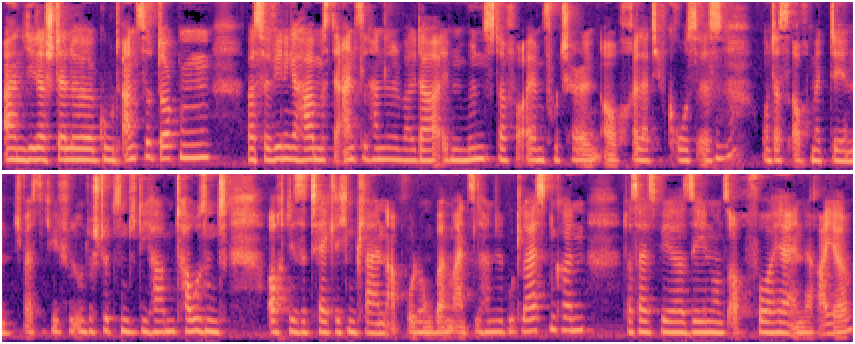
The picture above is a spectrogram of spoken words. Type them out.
an jeder Stelle gut anzudocken. Was wir weniger haben, ist der Einzelhandel, weil da in Münster vor allem Foodsharing auch relativ groß ist mhm. und das auch mit den, ich weiß nicht, wie viel Unterstützende die haben, tausend auch diese täglichen kleinen Abholungen beim Einzelhandel gut leisten können. Das heißt, wir sehen uns auch vorher in der Reihe.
